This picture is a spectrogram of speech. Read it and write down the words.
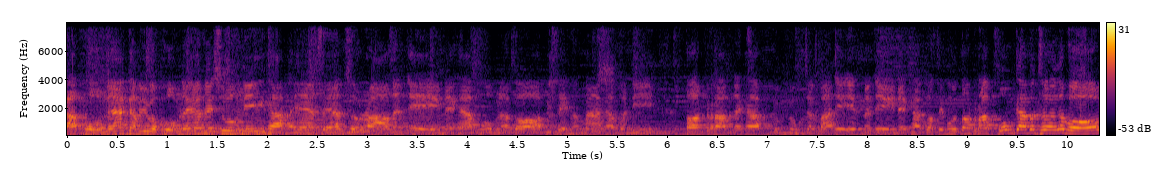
รับผมนะกลับมาอยู่กับผมนะครับในช่วงนี้ครับแอนแซมโซราวนั่นเองนะครับผมแล้วก็พิเศษมากๆครับวันนี้ต้อนรับนะครับหนุ่มๆจากบ้าน AF นั่นเองนะครับก็เสียงปรบมือต้อนรับวงการบันเทิงครับผม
